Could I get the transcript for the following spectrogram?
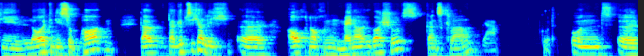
die Leute, die supporten, da, da gibt es sicherlich äh, auch noch einen Männerüberschuss, ganz klar. Ja, gut. Und äh,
